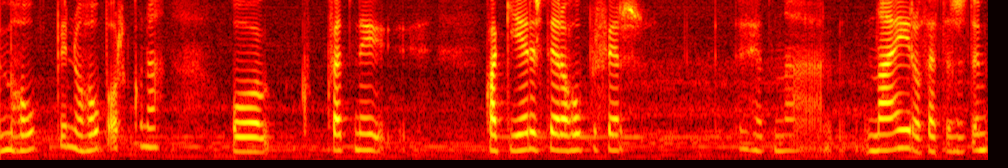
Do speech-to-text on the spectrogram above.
um hópin og hóporkuna og hvernig hvað gerist þegar hópur fer hérna, nær og þetta um,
